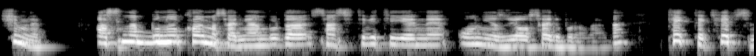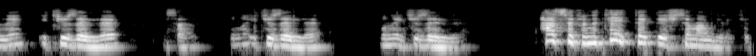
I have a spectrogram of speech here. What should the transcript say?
Şimdi aslında bunu koymasaydım yani burada sensitivity yerine 10 yazıyor olsaydı buralarda tek tek hepsini 250 mesela bunu 250 bunu 250 her seferinde tek tek değiştirmem gerekiyor.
